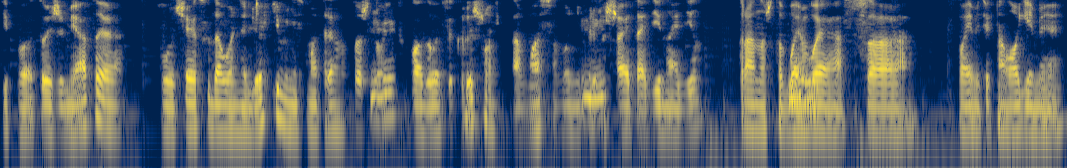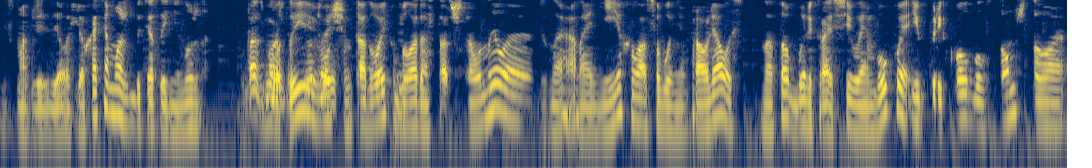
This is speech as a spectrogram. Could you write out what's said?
типа той же Миаты, получаются довольно легкими, несмотря на то, что mm-hmm. у них складывается крыша, у них там масса ну, не превышает mm-hmm. 1,1. Странно, что BMW mm-hmm. с своими технологиями не смогли сделать легко. Хотя, может быть, это и не нужно. Возможно. Вот, и, ну, в общем-то, двойка была достаточно унылая. Не знаю, она не ехала, особо не управлялась. Зато были красивые буквы. И прикол был в том, что,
